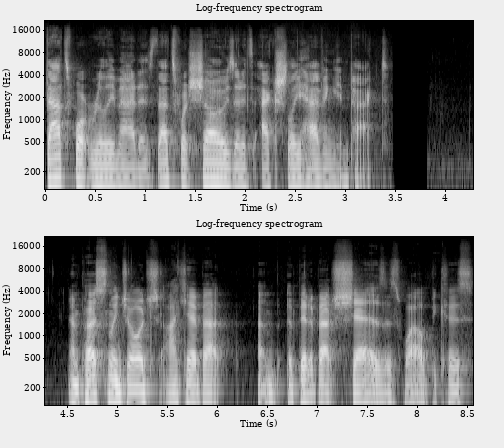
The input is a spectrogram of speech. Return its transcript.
That's what really matters. That's what shows that it's actually having impact. And personally, George, I care about a, a bit about shares as well because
